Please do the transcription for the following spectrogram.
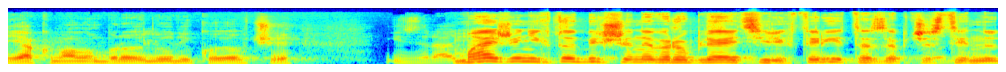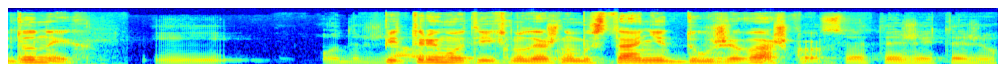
Jako мало broju ljudi koji uopće izrađuju... Майже ніхто більше не виробляє ці ліхтарі та запчастини до них. Підтримувати їх в належному стані дуже важко. Teže.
